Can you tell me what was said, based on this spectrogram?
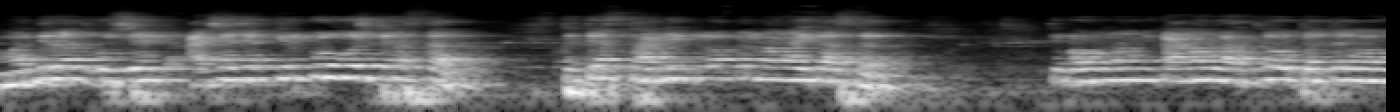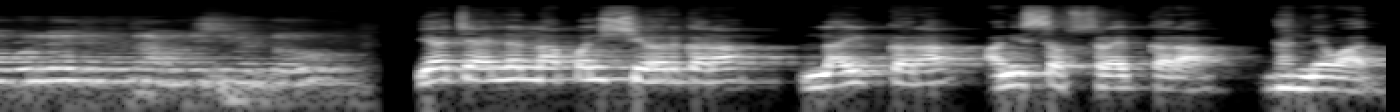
मंदिरात घुसेल अशा ज्या किरकोळ गोष्टी असतात तर त्या स्थानिक लोकांना माहीत असतात. ते भाऊंना आम्ही कानावर घातलं होतं ते भाऊ बोलले होते नंतर आपण इस्टिमेट करू. या चॅनलला आपण शेअर करा लाईक करा आणि सबस्क्राईब करा. धन्यवाद.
